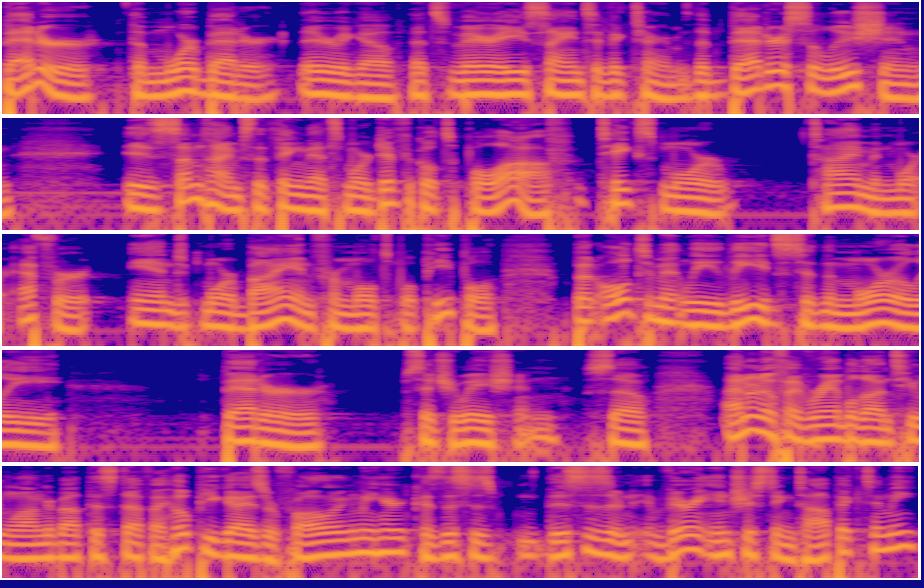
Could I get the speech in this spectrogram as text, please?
better, the more better. There we go. That's very scientific term. The better solution is sometimes the thing that's more difficult to pull off, takes more time and more effort and more buy-in from multiple people, but ultimately leads to the morally better situation. So I don't know if I've rambled on too long about this stuff. I hope you guys are following me here because this is this is a very interesting topic to me.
